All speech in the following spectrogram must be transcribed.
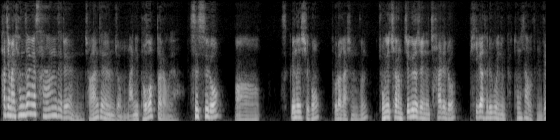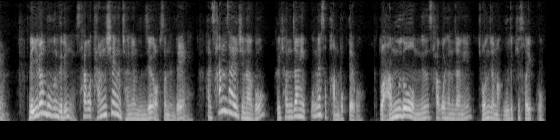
하지만 현장의 상황들은 저한테는 좀 많이 버겁더라고요. 스스로 어, 끊으시고 돌아가신 분 종이처럼 찌그러져 있는 차례로 피가 흐르고 있는 교통사고 등등. 근데 이런 부분들이 사고 당시에는 전혀 문제가 없었는데 한 3, 4일 지나고 그 현장이 꿈에서 반복되고 또 아무도 없는 사고 현장에 저 혼자 막 우드히 서 있고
